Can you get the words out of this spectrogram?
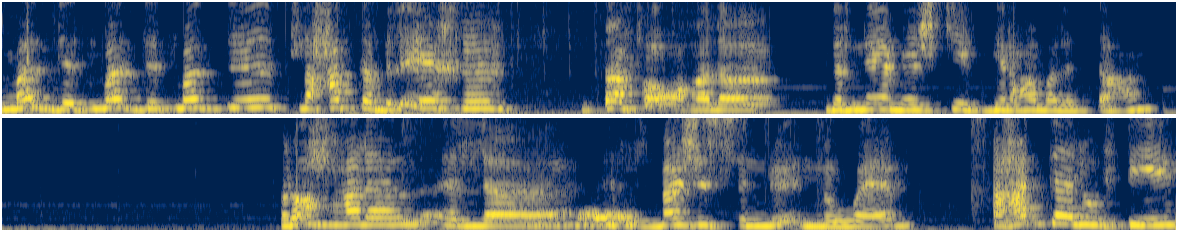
مدت مدت مدت لحتى بالآخر اتفقوا على برنامج كيف بينعمل الدعم. راح على المجلس النواب عدلوا فيه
